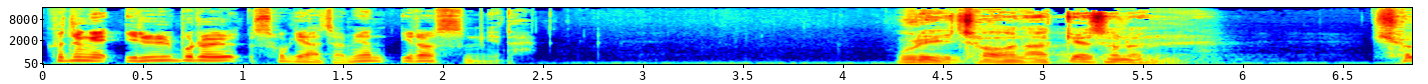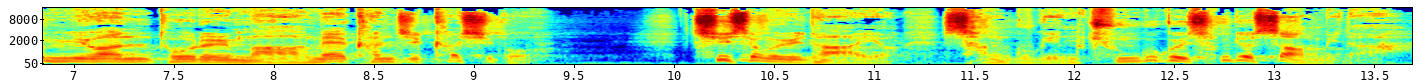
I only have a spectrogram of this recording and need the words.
그 중에 일부를 소개하자면 이렇습니다. 우리 전하께서는 현묘한 도를 마음에 간직하시고 지성을 다하여 상국인 중국을 섬겼사옵니다.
